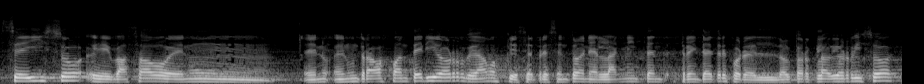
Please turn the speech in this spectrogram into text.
se hizo eh, basado en un, en, un trabajo anterior, digamos, que se presentó en el LACNIC 33 por el doctor Claudio Rizzo,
